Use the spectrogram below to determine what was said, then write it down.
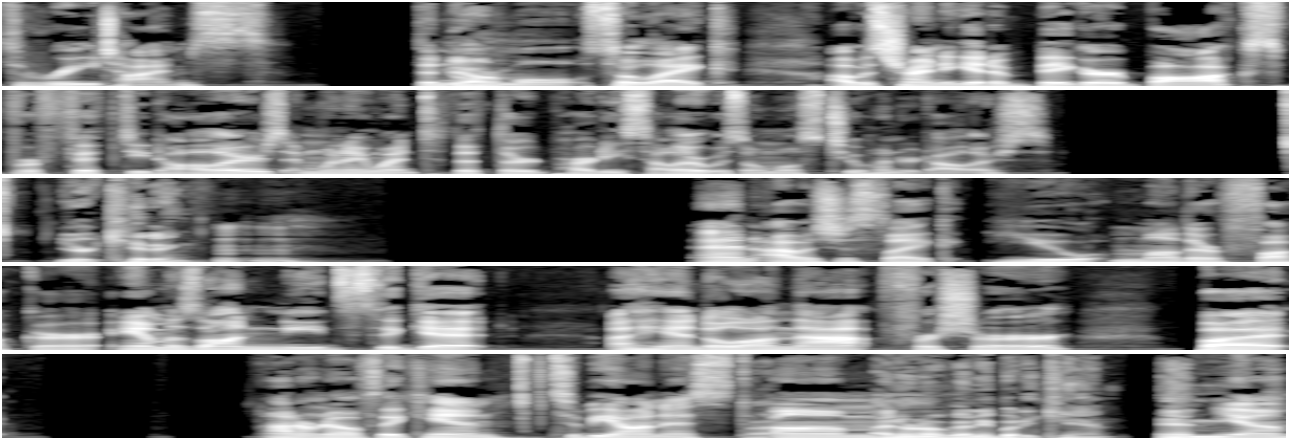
three times the Yeah. normal. So like, I was trying to get a bigger box for fifty dollars, and when I went to the third party seller, it was almost two hundred dollars. You're kidding. Mm-mm. And I was just like, you motherfucker. Amazon needs to get a handle on that for sure. But I don't know if they can, to be honest. Um, I don't know if anybody can. And Yeah.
